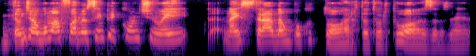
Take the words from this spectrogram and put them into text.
Então, de alguma forma, eu sempre continuei na estrada um pouco torta, tortuosa, né?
